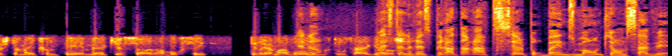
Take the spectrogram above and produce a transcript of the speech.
justement être une PME qui a ça à rembourser. C'est vraiment avoir le couteau sur la Mais gorge. c'était le respirateur artificiel pour bien du monde, puis on le savait.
